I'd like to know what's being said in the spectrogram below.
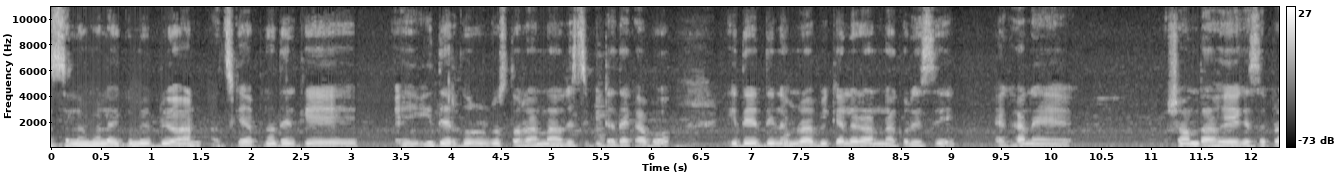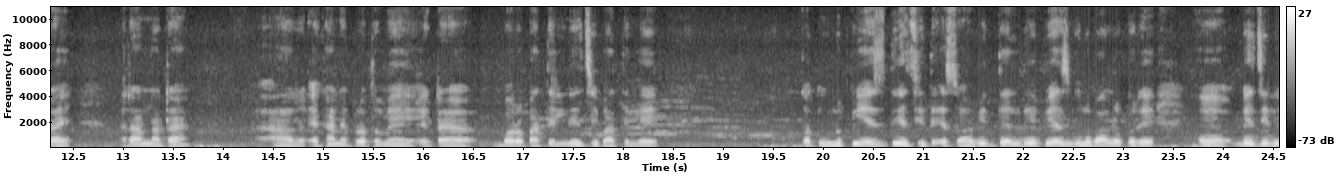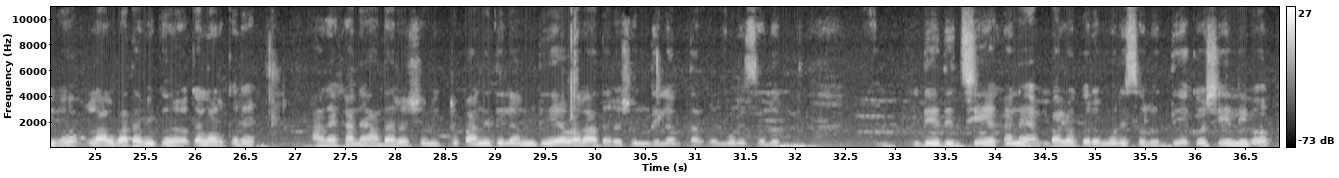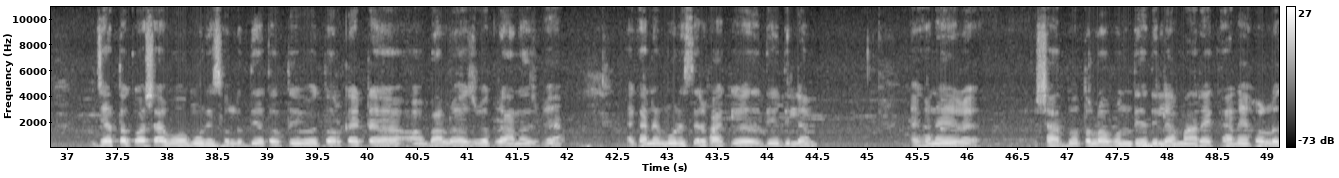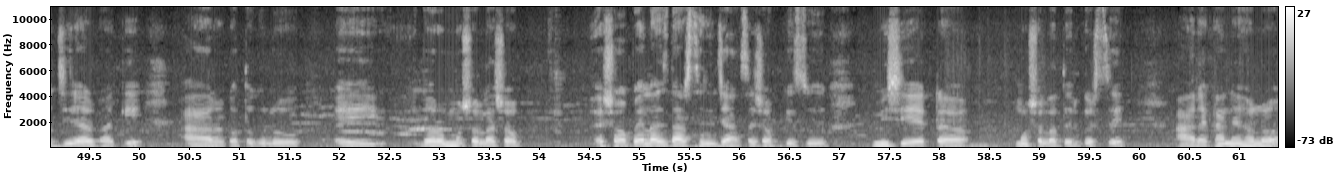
আসসালামু আলাইকুম এভরিওয়ান। আজকে আপনাদেরকে এই ঈদের গরুর গোস্ত রান্নার রেসিপিটা দেখাবো। ঈদের দিন আমরা বিকেলে রান্না করেছি। এখানে সন্ধ্যা হয়ে গেছে প্রায় রান্নাটা। আর এখানে প্রথমে একটা বড় পাতিল নিয়েছি। পাতিলে কতগুলো পেঁয়াজ দিয়েছি, সয়াবিন তেল দিয়ে পেঁয়াজগুলো ভালো করে বেজে নিব, লাল বাদামি কালার করে। আর এখানে আদা রসুন একটু পানি দিলাম, দিয়ে আবার আদা রসুন দিলাম, তারপর মরিচ, হলুদ দিয়ে দিচ্ছি এখানে। ভালো করে মরিচ, হলুদ দিয়ে কষিয়ে নিব। যত কষাবো মরিচ, হলুদ দিয়ে ততই তরকারিটা ভালো আসবে গ্রান আসবে। এখানে মরিচের ফাঁকি দিয়ে দিলাম। এখানে স্বাদ মতো লবণ দিয়ে দিলাম। আর এখানে হলো জিরার ফাঁকি। আর কতগুলো এই গরম মশলা সব সব এলাচ, দারচিনি যা আছে সব কিছু মিশিয়ে একটা মশলা তৈরি করছি। আর এখানে হলো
